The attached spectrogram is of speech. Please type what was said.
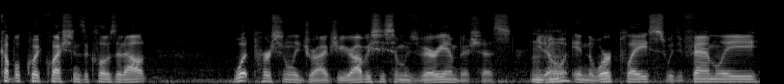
couple quick questions to close it out. What personally drives you? You're obviously someone who's very ambitious. You know, Mm-hmm. in the workplace, with your family,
